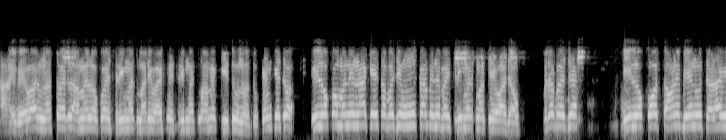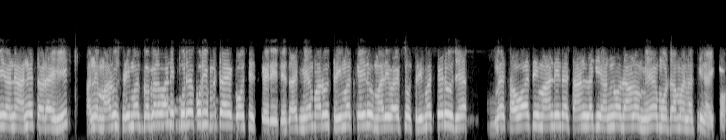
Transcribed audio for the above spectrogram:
હા એ વ્યવહાર નતો એટલે અમે લોકોએ શ્રીમત મારી વાઈફની શ્રીમતમાં અમે કીધું નહોતું. કેમ કે જો એ લોકો મને ના કહેતા પછી હું કામ એને ભાઈ શ્રીમતમાં કહેવા જાઉં. બરાબર છે? એ લોકો ત્રણ બેનું ચડાવી અને આને ચડાવી અને મારું શ્રીમત બગડવાની પૂરેપૂરી બધાએ કોશિશ કરી હતી. સાહેબ મેં મારું શ્રીમત કર્યું મારી વાઈફનું શ્રીમત કર્યું છે. મેં સવારથી માંડીને સાંજ લગી અન્નો દાણો મેં મોઢામાં નથી નાખ્યો.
